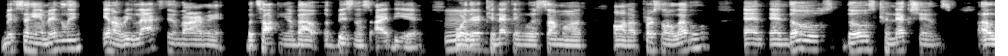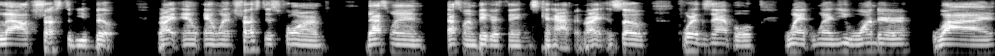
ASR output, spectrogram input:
mixing and mingling, in a relaxed environment, but talking about a business idea, mm. or they're connecting with someone on a personal level. And, and those those connections allow trust to be built, right? And and when trust is formed, that's when that's when bigger things can happen, right? And so, for example, when when you wonder why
